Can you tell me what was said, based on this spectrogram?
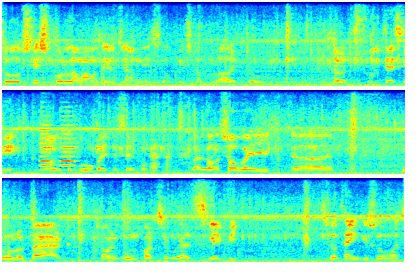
সো শেষ করলাম আমাদের journey so best of luck একটু শুইতেছি একটু ঘুম পাইতেছে এখন। সবাই কি বলব টায়ার্ড সবাই ঘুম পাচ্ছে sleepy so thank you so much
